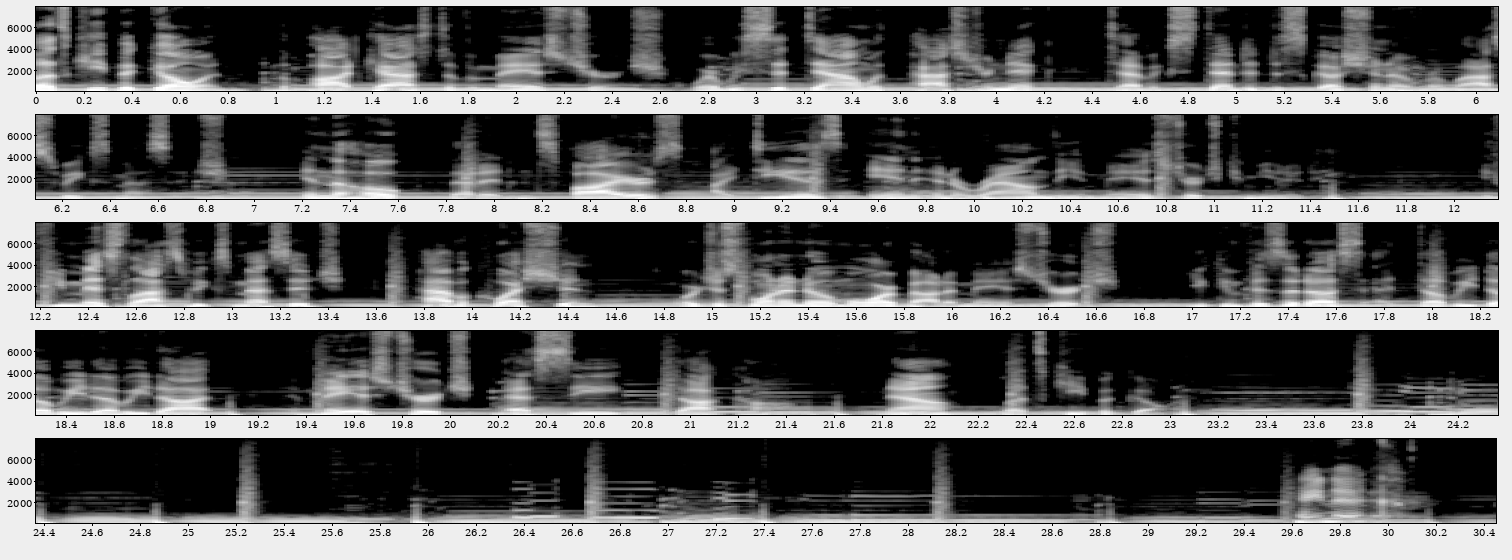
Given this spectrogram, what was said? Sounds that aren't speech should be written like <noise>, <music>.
Let's Keep It Going, the podcast of Emmaus Church, where we sit down with Pastor Nick to have extended discussion over last week's message, in the hope that it inspires ideas in and around the Emmaus Church community. If you missed last week's message, have a question, or just want to know more about Emmaus Church, you can visit us at www.emmauschurchsc.com. Now, let's keep it going. Hey, Nick.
